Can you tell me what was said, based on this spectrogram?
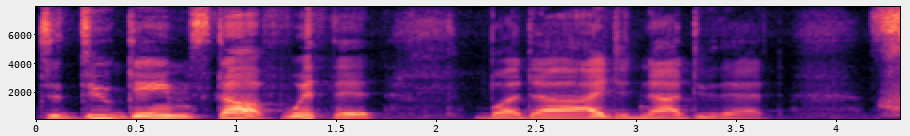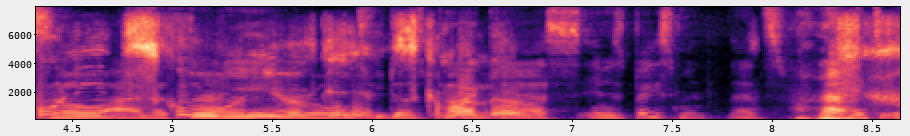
to do game stuff with it. But uh, I did not do that. So I'm a 38 year old who does Come podcasts in his basement. That's what I do.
